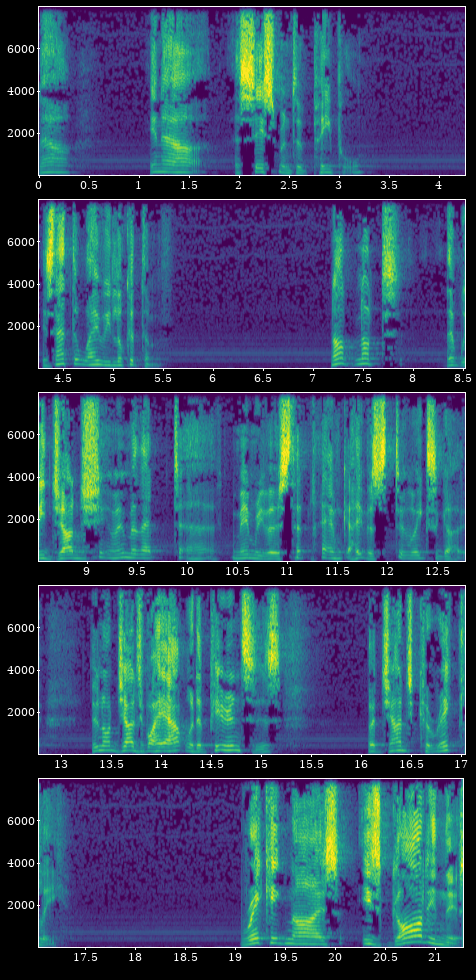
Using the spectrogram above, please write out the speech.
Now, in our assessment of people, is that the way we look at them? Not, not that we judge. Remember that uh, memory verse that Lamb gave us two weeks ago? Do not judge by outward appearances, but judge correctly. Recognize is God in this?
